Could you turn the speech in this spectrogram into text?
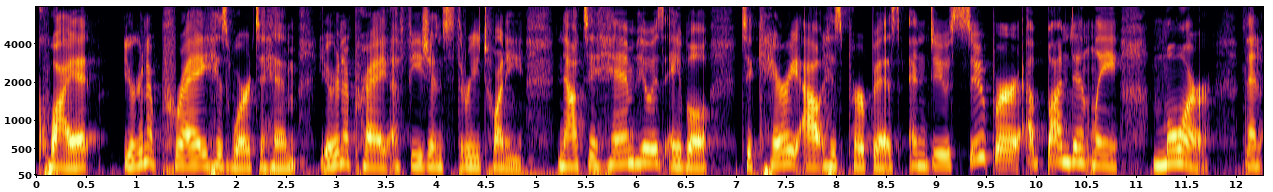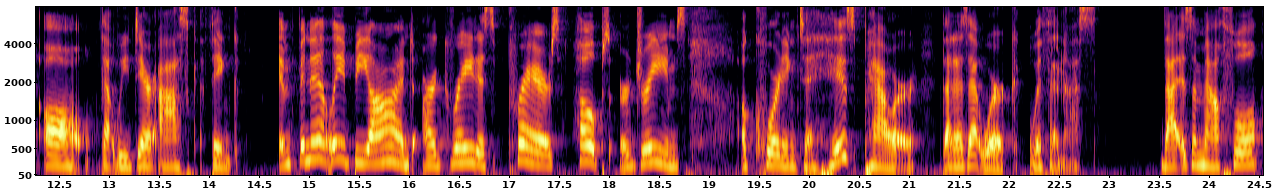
quiet, you're going to pray his word to him you're going to pray ephesians 3.20 now to him who is able to carry out his purpose and do super abundantly more than all that we dare ask think infinitely beyond our greatest prayers, hopes, or dreams, according to his power that is at work within us. That is a mouthful,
